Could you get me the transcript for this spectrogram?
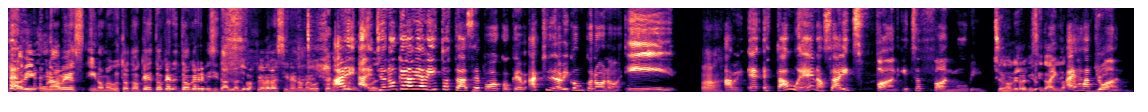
Yo la vi una vez y no me gustó. Tengo que, tengo que, tengo que revisitarla. Yo la fui a ver al cine, no me gustó. Ay, ver. yo nunca la había visto hasta hace poco, que actually la vi con Crono y Ajá. a mí, eh, está buena, o sea, it's fun, it's a fun movie. To Tengo que me. revisitarla. Like, I have Yo- fun.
